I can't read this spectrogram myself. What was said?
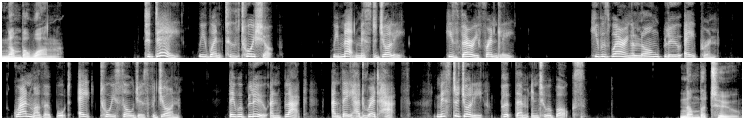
Number 1. Today, we went to the toy shop. We met Mr. Jolly. He's very friendly. He was wearing a long blue apron. Grandmother bought eight toy soldiers for John. They were blue and black, and they had red hats. Mr. Jolly put them into a box. Number 2.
